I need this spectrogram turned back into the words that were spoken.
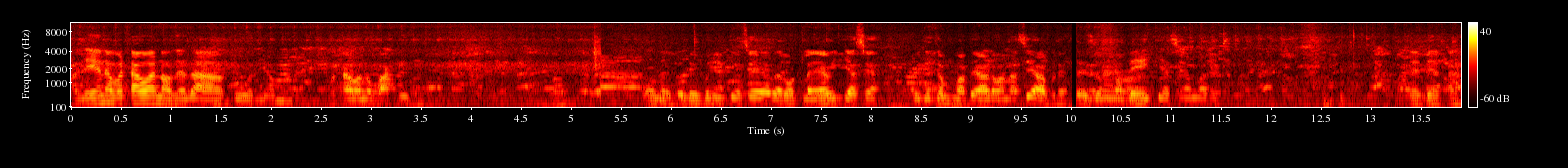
આજે એને વટાવવાનો છે આ અમારે. વટાવવાનો બાકી છે. બધું બની ગયું છે, હવે રોટલા આવી ગયા છે. હવે જમવા બેહાડવાના છે આપણે. જમવા બેસી ગયા છે અમારે. બેઠા.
